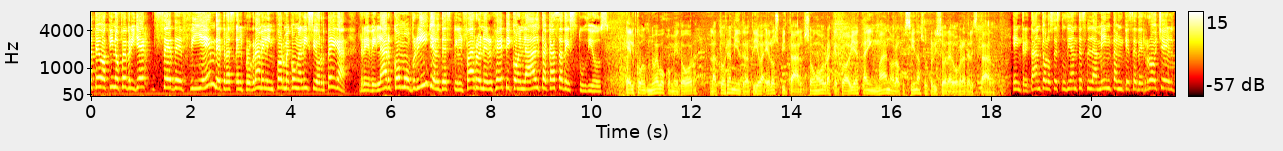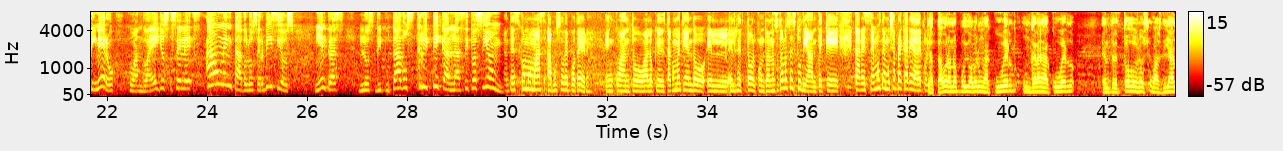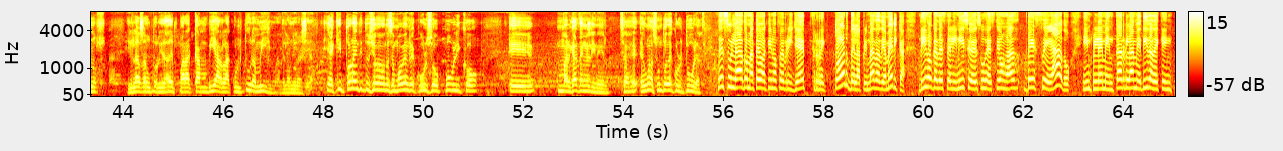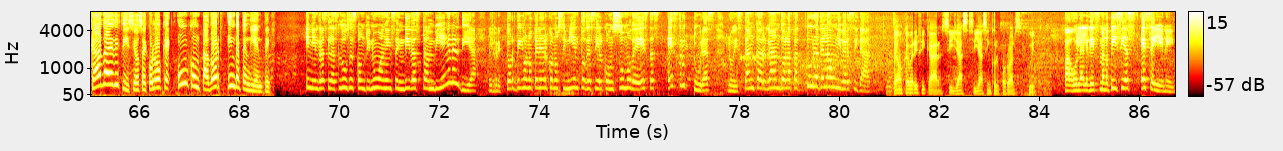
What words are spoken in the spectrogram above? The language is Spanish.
Mateo Aquino Febrillet se defiende tras el programa El Informe con Alicia Ortega, revelar cómo brilla el despilfarro energético en la alta casa de estudios. El nuevo comedor, la torre administrativa, el hospital son obras que todavía están en mano a la Oficina Supervisora de Obras del Estado. Entre tanto, los estudiantes lamentan que se derroche el dinero cuando a ellos se les ha aumentado los servicios, mientras los diputados critican la situación. Es como más abuso de poder en cuanto a lo que está cometiendo el, rector contra nosotros los estudiantes, que carecemos de mucha precariedad. Que hasta ahora no ha podido haber un acuerdo, un gran acuerdo entre todos los guasdianos y las autoridades para cambiar la cultura misma de la universidad. Y aquí todas las instituciones donde se mueven recursos públicos eh, malgastan el dinero. O sea, es un asunto de cultura. De su lado, Mateo Aquino Febrillet, rector de la Primada de América, dijo que desde el inicio de su gestión ha deseado implementar la medida de que en cada edificio se coloque un contador independiente. Y mientras las luces continúan encendidas también en el día, el rector dijo no tener conocimiento de si el consumo de estas estructuras lo están cargando a la factura de la universidad. Tengo que verificar si ya, si ya se incorporó al circuito. Paola Ledesma Noticias, SIN.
